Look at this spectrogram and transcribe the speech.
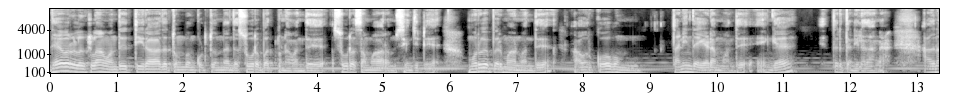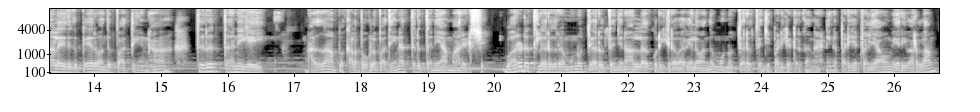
தேவர்களுக்கெல்லாம் வந்து தீராத துன்பம் கொடுத்துருந்த அந்த சூரபத்மனை வந்து சூரசம்ஹாரம் செஞ்சுட்டு முருகப்பெருமான் வந்து அவர் கோபம் தனிந்த இடம் வந்து இங்கே திருத்தணியில் தாங்க. அதனால் இதுக்கு பேர் வந்து பார்த்திங்கன்னா திருத்தணிகை. அதுதான் அப்போ கலப்போக்கில் பார்த்தீங்கன்னா திருத்தணியாக மாறிடுச்சு. வருடத்தில் இருக்கிற முந்நூற்றி அறுபத்தஞ்சு நாளில் குறிக்கிற வகையில் வந்து முந்நூற்றி அறுபத்தஞ்சு படிக்கட்டு இருக்குங்க. நீங்கள் படிக்கட்டு வழியாகவும் ஏறி வரலாம்.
